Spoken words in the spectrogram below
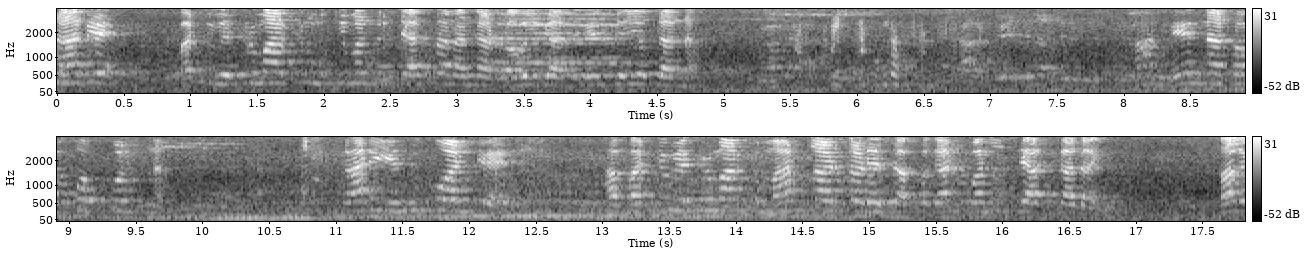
నాదే బట్టి విక్రమార్కును ముఖ్యమంత్రి చేస్తానన్నాడు రాహుల్ గారు. నేను చెయ్యొద్దన్నా ఆ, నేను నా తప్పు ఒప్పుకుంటున్నా. కానీ ఎందుకు అంటే ఆ బట్టి విక్రమార్క మాట్లాడతాడే తప్ప కానీ పనులు చేత కాదాయి బాగా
